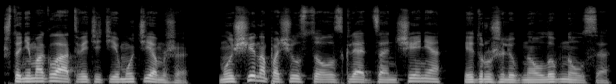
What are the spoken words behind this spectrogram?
что не могла ответить ему тем же. Мужчина почувствовал взгляд Занченя и дружелюбно улыбнулся.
